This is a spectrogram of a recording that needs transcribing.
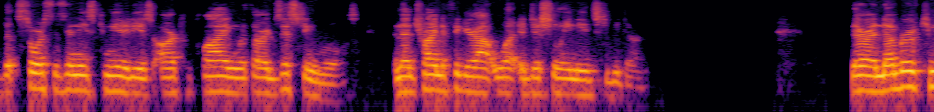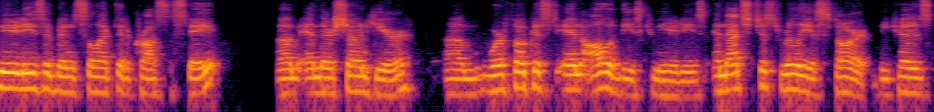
that sources in these communities are complying with our existing rules, and then trying to figure out what additionally needs to be done. There are a number of communities that have been selected across the state, um, and they're shown here. Um, we're focused in all of these communities, and that's just really a start because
